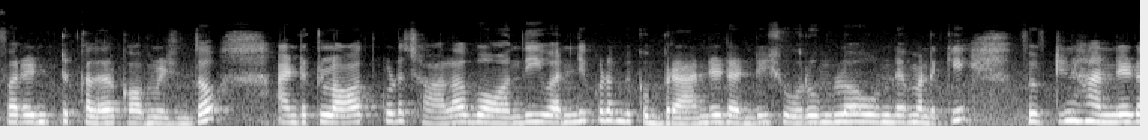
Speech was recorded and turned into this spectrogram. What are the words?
డిఫరెంట్ కలర్ కాంబినేషన్తో అండ్ క్లాత్ కూడా చాలా బాగుంది. ఇవన్నీ కూడా మీకు బ్రాండెడ్ అండి. షోరూంలో ఉండే మనకి ఫిఫ్టీన్ హండ్రెడ్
